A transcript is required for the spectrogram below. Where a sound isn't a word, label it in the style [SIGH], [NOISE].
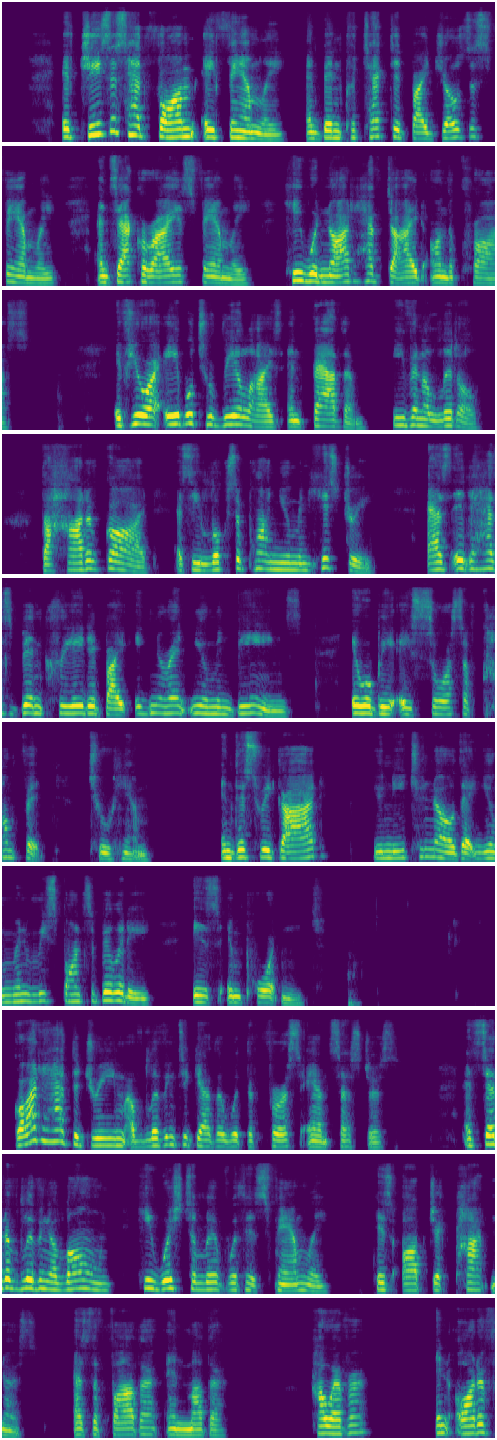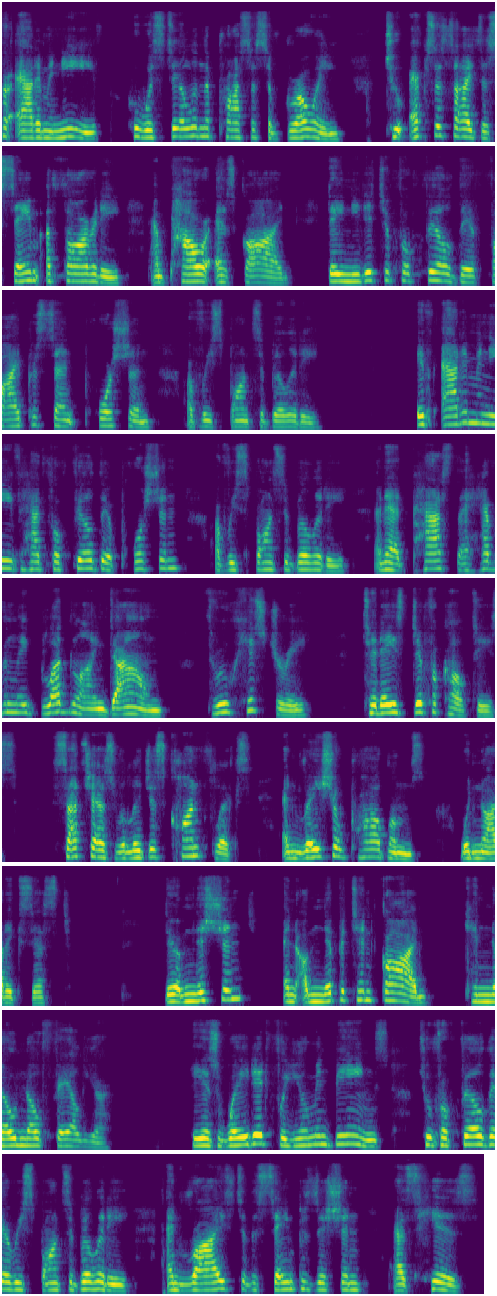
If Jesus had formed a family and been protected by Joseph's family and Zachariah's family, he would not have died on the cross. If you are able to realize and fathom, even a little, the heart of God as he looks upon human history as it has been created by ignorant human beings, it will be a source of comfort to him. In this regard, you need to know that human responsibility is important. God had the dream of living together with the first ancestors. Instead of living alone, he wished to live with his family, his object partners, as the father and mother. However, in order for Adam and Eve, who were still in the process of growing, to exercise the same authority and power as God, they needed to fulfill their 5% portion of responsibility. If Adam and Eve had fulfilled their portion of responsibility and had passed the heavenly bloodline down through history, today's difficulties, such as religious conflicts and racial problems, would not exist. The omniscient and omnipotent God can know no failure. He has waited for human beings to fulfill their responsibility and rise to the same position as his.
